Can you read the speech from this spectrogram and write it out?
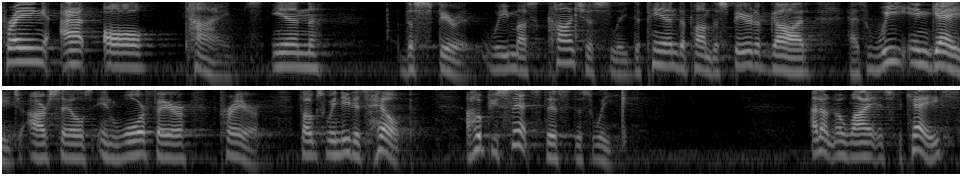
praying at all times in the Spirit. We must consciously depend upon the Spirit of God as we engage ourselves in warfare prayer. Folks, we need His help. I hope you sense this this week. I don't know why it's the case,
